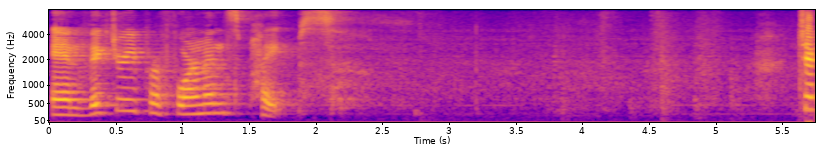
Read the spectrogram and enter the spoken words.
and Victory Performance pipes. Check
